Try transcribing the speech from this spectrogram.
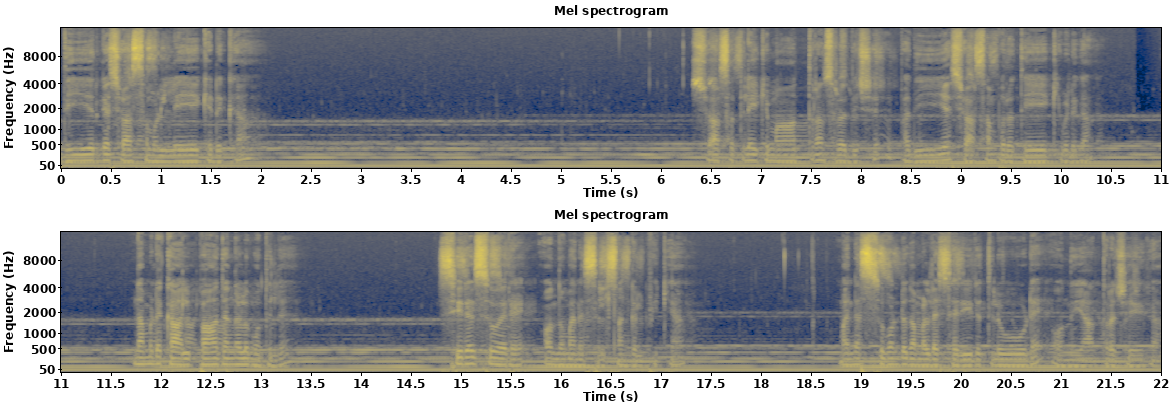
ദീർഘശ്വാസം ഉള്ളിലേക്ക് എടുക്കുക. ശ്വാസത്തിലേക്ക് മാത്രം ശ്രദ്ധിച്ച് പതിയെ ശ്വാസം പുറത്തേക്ക് വിടുക. നമ്മുടെ കാൽപാദങ്ങൾ മുതൽ ശിരസ് വരെ ഒന്ന് മനസ്സിൽ സങ്കല്പിക്കാം മനസ്സുകൊണ്ട് നമ്മളുടെ ശരീരത്തിലൂടെ ഒന്ന് യാത്ര ചെയ്യുക.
